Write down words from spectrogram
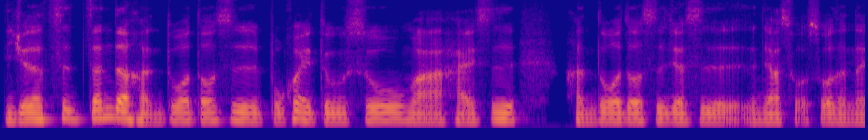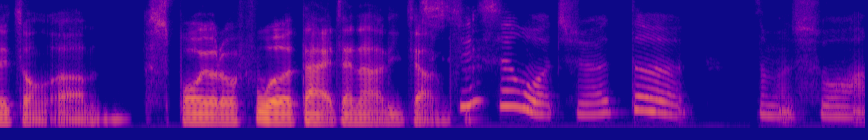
你觉得是真的很多都是不会读书吗？还是？很多都是就是人家所说的那种呃，spoiled 富二代在那里这样子。其实我觉得怎么说啊，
